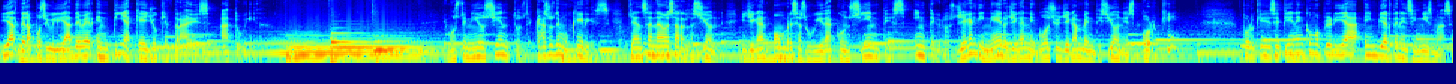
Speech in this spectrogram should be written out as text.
y darte la posibilidad de ver en ti aquello que atraes a tu vida tenido cientos de casos de mujeres que han sanado esa relación y llegan hombres a su vida conscientes, íntegros. Llega el dinero, llegan negocios, llegan bendiciones. ¿Por qué? Porque se tienen como prioridad e invierten en sí mismas,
